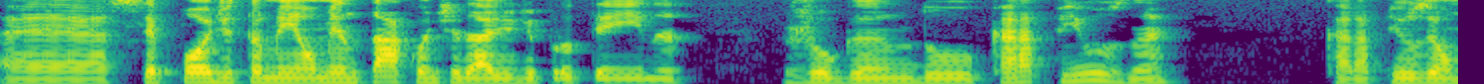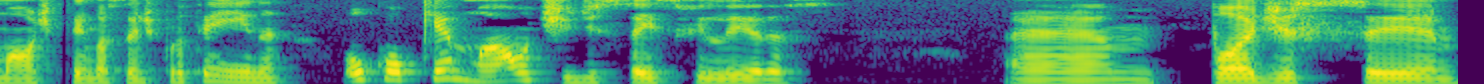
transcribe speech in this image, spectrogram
É, você pode também aumentar a quantidade de proteína jogando carapios, né? Carapios é um malte que tem bastante proteína, ou qualquer malte de seis fileiras. É, pode ser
